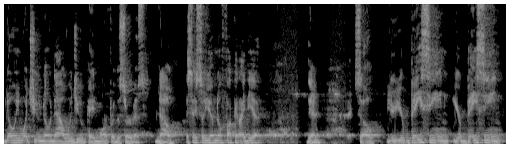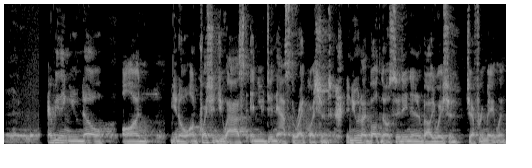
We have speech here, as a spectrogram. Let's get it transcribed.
knowing what you know now, would you have paid more for the service? No. I say, so you have no fucking idea then. So you're basing, you're basing everything you know on you know on questions you asked and you didn't ask the right questions. And you and i both know sitting in an evaluation jeffrey maitland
